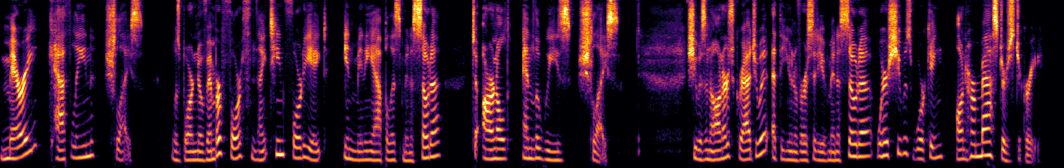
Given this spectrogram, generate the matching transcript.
Mary Kathleen Schlais was born November 4th, 1948, in Minneapolis, Minnesota, to Arnold and Louise Schlais. She was an honors graduate at the University of Minnesota, where she was working on her master's degree.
